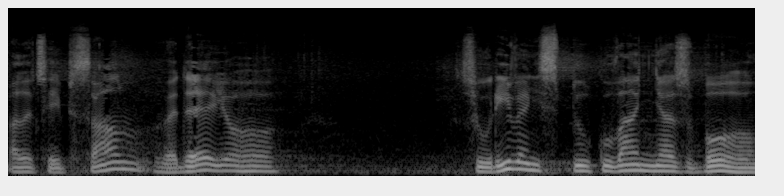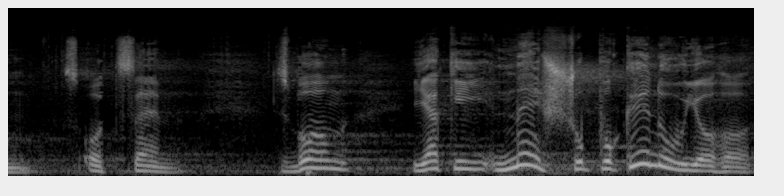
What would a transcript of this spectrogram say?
але цей псалм веде його цю рівень спілкування з Богом, з Отцем, з Богом, який не що покинув Його,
